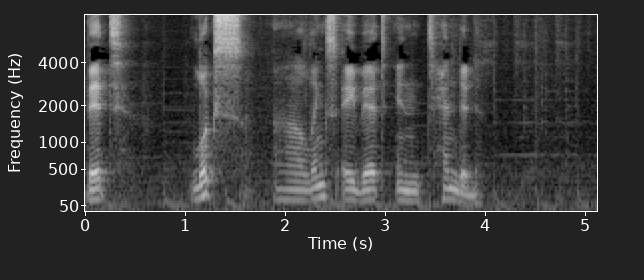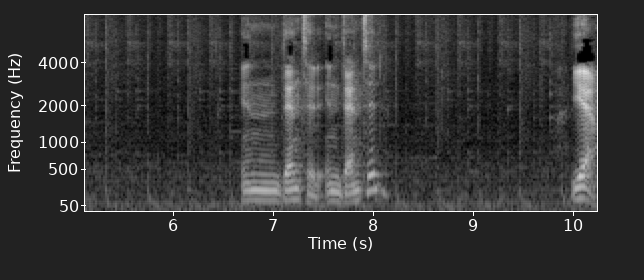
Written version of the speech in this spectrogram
bit looks uh, links a bit intended. Indented. Indented? Yeah.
